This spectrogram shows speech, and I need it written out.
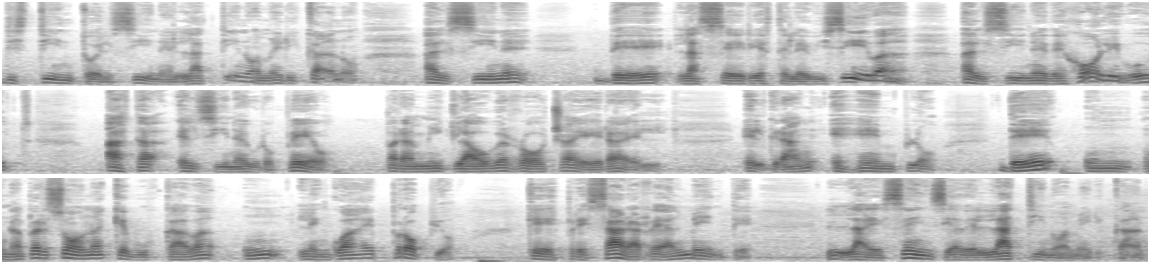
distinto, el cine latinoamericano, al cine de las series televisivas, al cine de Hollywood, hasta el cine europeo. Para mí Glaube Rocha era el, el gran ejemplo de una persona que buscaba un lenguaje propio que expresara realmente la esencia del latinoamericano.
